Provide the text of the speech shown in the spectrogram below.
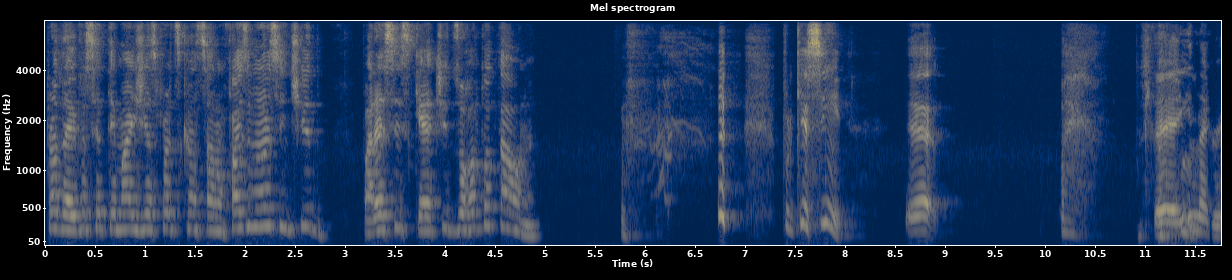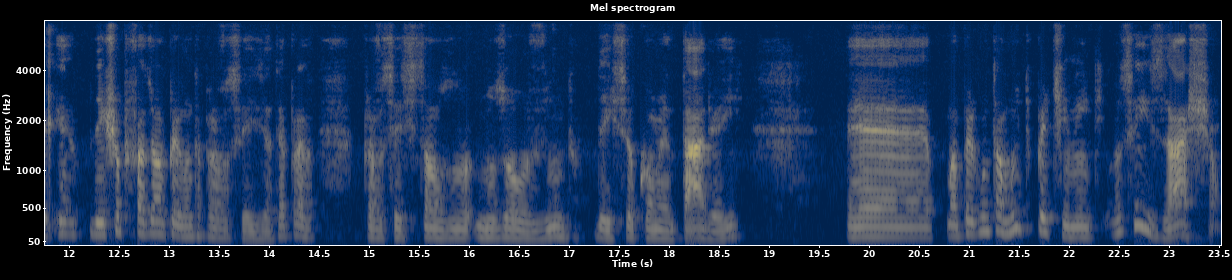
Para daí você ter mais dias para descansar. Não faz o menor sentido. Parece sketch de Zorra Total, né? Porque assim, é, é. Deixa eu fazer uma pergunta para vocês, e até para vocês que estão nos ouvindo, deixe seu comentário aí. É uma pergunta muito pertinente. Vocês acham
